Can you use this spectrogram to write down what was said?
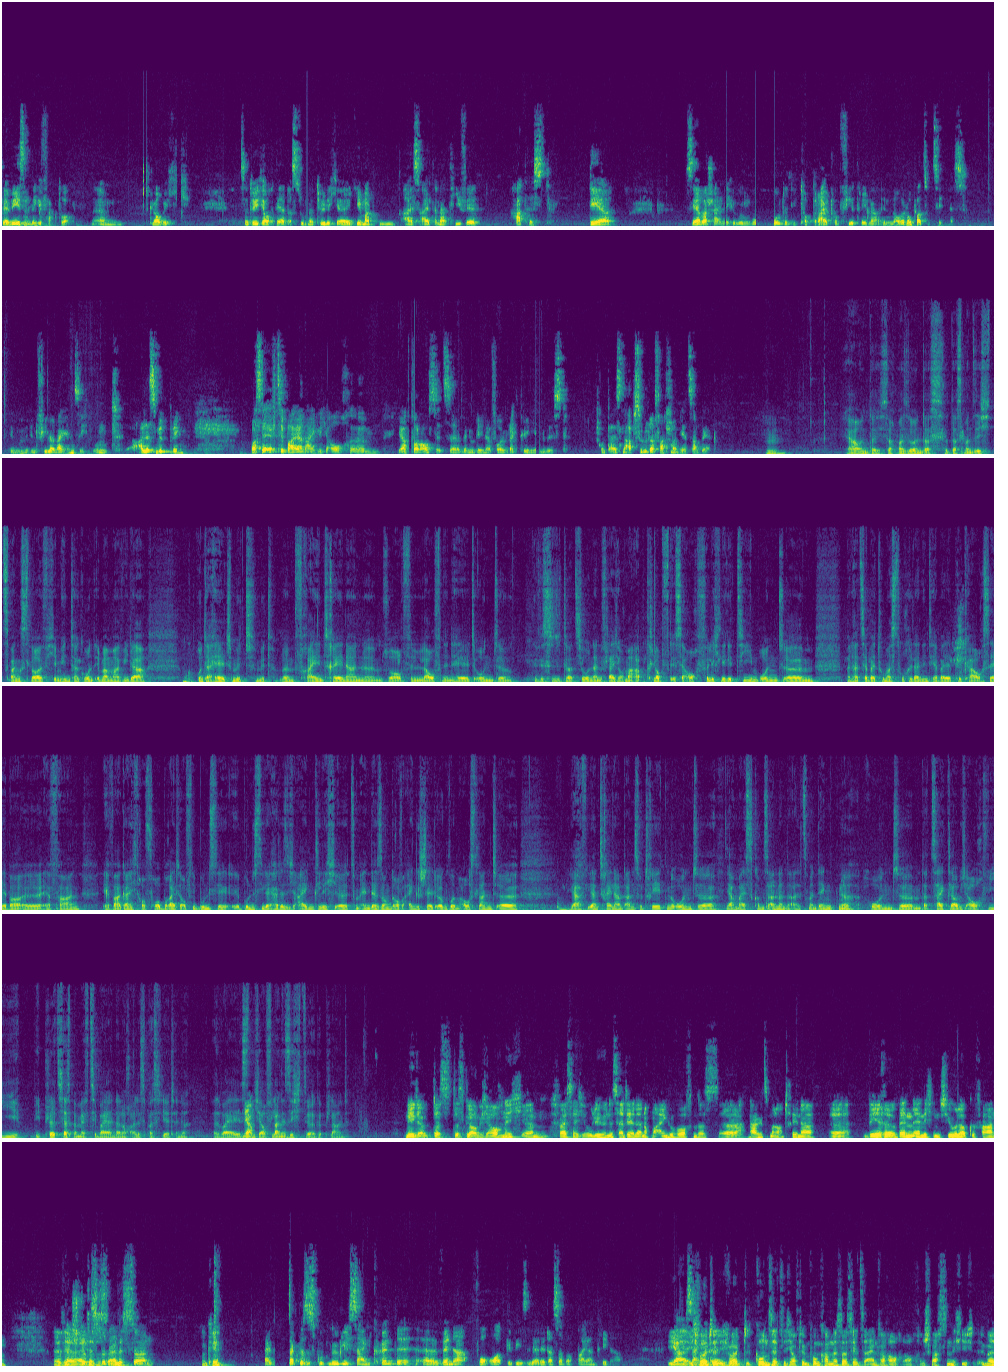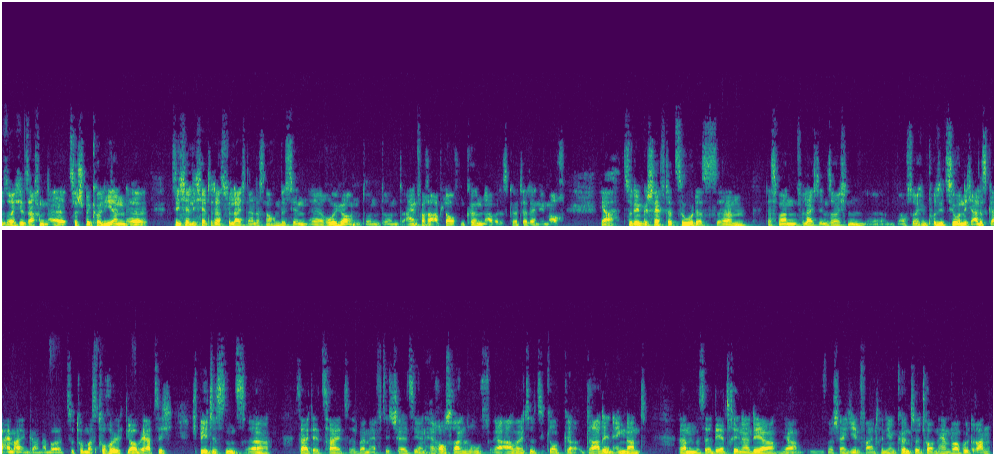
der wesentliche Faktor, ähm, glaube ich, ist natürlich auch der, dass du natürlich äh, jemanden als Alternative hattest, der sehr wahrscheinlich irgendwo die Top 3, Top 4 Trainer in Europa zu zählen ist. In, in vielerlei Hinsicht. Und alles mitbringt, was der FC Bayern eigentlich auch ähm, ja, voraussetzt, äh, wenn du den erfolgreich trainieren willst. Und da ist ein absoluter Fachmann jetzt am Werk. Hm. Ja, und ich sag mal so, dass, dass man sich zwangsläufig im Hintergrund immer mal wieder unterhält mit, mit ähm, freien Trainern, ähm, so auf den Laufenden hält und äh, gewisse Situationen dann vielleicht auch mal abklopft, ist ja auch völlig legitim. Und ähm, man hat es ja bei Thomas Tuchel dann hinterher bei der PK auch selber äh, erfahren. Er war gar nicht darauf vorbereitet auf die Bundesliga. Er hatte sich eigentlich äh, zum Ende der Saison darauf eingestellt, irgendwo im Ausland äh, ja, wieder ein Traineramt anzutreten. Und äh, ja, meist kommt es anders, als man denkt. Ne? Und ähm, da zeigt, glaube ich, auch, wie, wie plötzlich das beim FC Bayern dann noch alles passierte. Ne? Also war ja jetzt ja. nicht auf lange Sicht äh, geplant. Nee, das, das glaube ich auch nicht. Ähm, ich weiß nicht, Uli Hoeneß hatte ja da nochmal eingeworfen, dass äh, Nagelsmann auch Trainer äh, wäre, wenn er nicht in den Skiurlaub gefahren äh, wäre. Das, stimmt, das ist alles. Sagen. Okay. Gesagt, dass es gut möglich sein könnte, äh, wenn er vor Ort gewesen wäre, dass er noch Bayern-Trainer Ja, ich wollte, ich wollte grundsätzlich auf den Punkt kommen, dass das jetzt einfach auch, auch schwachsinnig ist, über solche Sachen äh, zu spekulieren. Äh, sicherlich hätte das vielleicht alles noch ein bisschen äh, ruhiger und, und, und einfacher ablaufen können, aber das gehört ja dann eben auch ja, zu dem Geschäft dazu, dass, ähm, dass man vielleicht in solchen, äh, auf solchen Positionen nicht alles geheim halten kann. Aber zu Thomas Tuchel, ich glaube, er hat sich spätestens äh, seit der Zeit beim FC Chelsea einen herausragenden Ruf erarbeitet. Ich glaube, gerade in England ähm, ist er der Trainer, der ja wahrscheinlich jeden Verein trainieren könnte. Tottenham war wohl dran.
